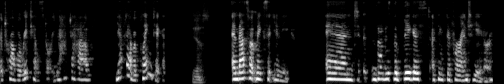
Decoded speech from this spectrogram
a travel retail store. You have to have you have to have a plane ticket. Yes. And that's what makes it unique. And that is the biggest, I think, differentiator.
